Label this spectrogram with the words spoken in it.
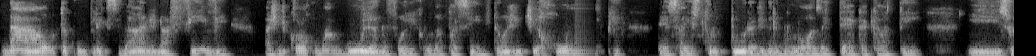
Na alta complexidade, na FIV, a gente coloca uma agulha no folículo da paciente. Então a gente rompe essa estrutura de granulosa e teca que ela tem. E isso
